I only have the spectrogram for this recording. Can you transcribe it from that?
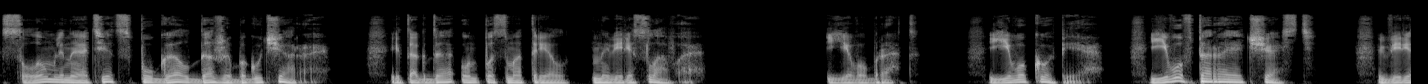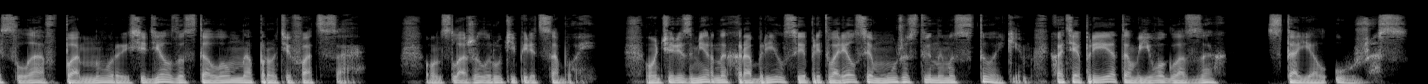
Сломленный отец пугал даже Богучара. И тогда он посмотрел на Вереслава. Его брат. Его копия. Его вторая часть. Вереслав, понурый, сидел за столом напротив отца. Он сложил руки перед собой. Он чрезмерно храбрился и притворялся мужественным и стойким, хотя при этом в его глазах стоял ужас.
